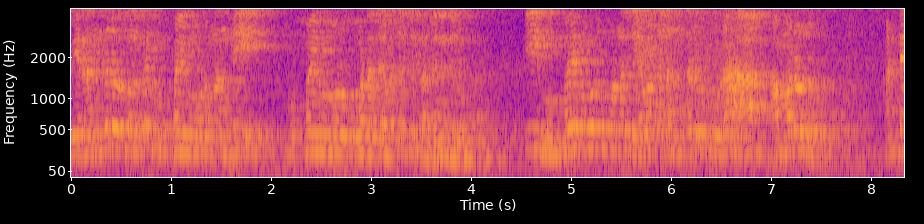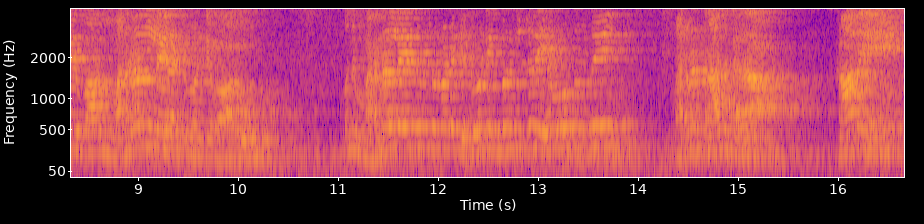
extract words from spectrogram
వీరందరూ కలిపి ముప్పై మూడు మంది ముప్పై మూడు కోట్ల దేవతలకి ప్రతినిధులు. ఈ ముప్పై మూడు కోట్ల దేవతలందరూ కూడా అమరులు. అంటే వారు మరణం లేనటువంటి వారు. మరి మరణం లేనటువంటి వాడికి ఎటువంటి ఇబ్బంది వచ్చినా ఏమవుతుంది? మరణం రాదు కదా. కానీ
